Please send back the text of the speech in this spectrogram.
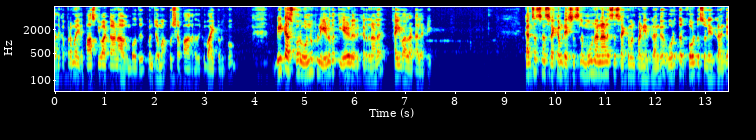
அதுக்கப்புறமா இது பாசிட்டிவாக டேர்ன் ஆகும்போது கொஞ்சமாக புஷ்அப் ஆகிறதுக்கு வாய்ப்பு இருக்கும். பீட்டா ஸ்கோர் ஒன்று புள்ளி எழுபத்தி ஏழு இருக்கிறதுனால ஹை வாலாட்டாலிட்டி கன்சஸ்டன்ஸ் ரெக்கமெண்டேஷன்ஸில் மூணு அனாலிசிஸ் ரெக்கமெண்ட் பண்ணியிருக்காங்க ஒருத்தர் ஹோல்டு சொல்லியிருக்காங்க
